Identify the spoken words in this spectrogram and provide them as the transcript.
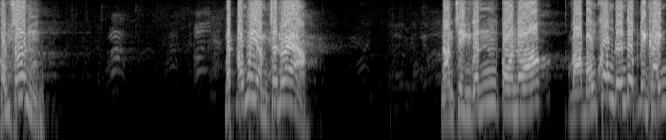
Hồng Sơn. Mất bóng nguy hiểm chân Hoe à? Nam Trình vẫn còn đó Và bóng không đến được Đình Khánh.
